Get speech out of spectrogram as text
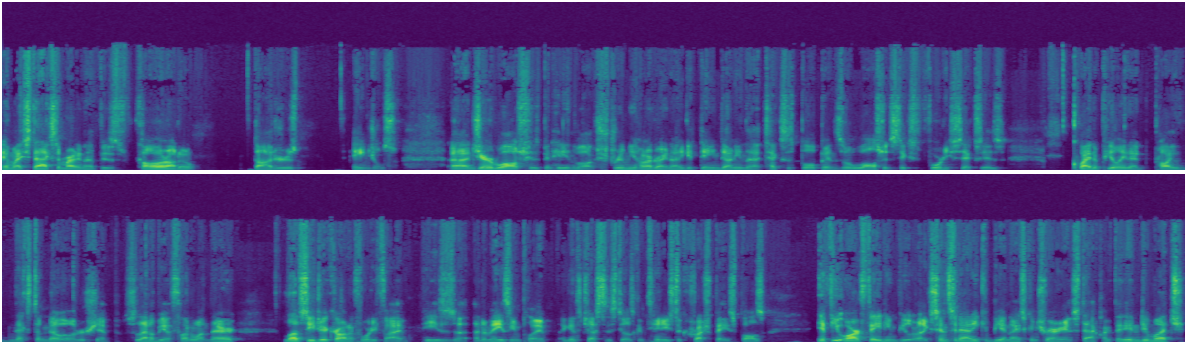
And my stacks I'm writing up is Colorado, Dodgers, Angels. Uh, Jared Walsh has been hitting the ball extremely hard right now. You get Dane Dunning in that Texas bullpen. So Walsh at 646 is quite appealing at probably next to no ownership. So that'll be a fun one there. Love CJ Cron at 45. He's uh, an amazing play against Justin Steele. Continues to crush baseballs. If you are fading Buehler, like Cincinnati could be a nice contrarian stack. Like they didn't do much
